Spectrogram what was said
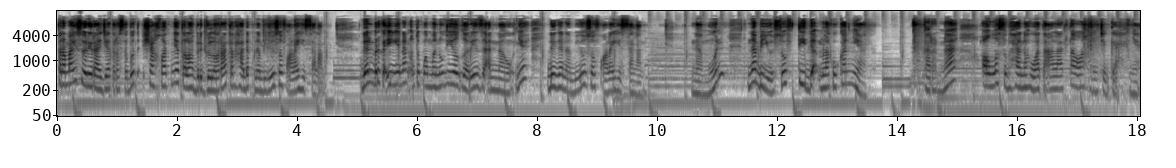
permaisuri raja tersebut syahwatnya telah bergelora terhadap Nabi Yusuf alaihissalam dan berkeinginan untuk memenuhi goriza an-naunya dengan Nabi Yusuf alaihissalam. Namun, Nabi Yusuf tidak melakukannya karena Allah Subhanahu wa taala telah mencegahnya.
